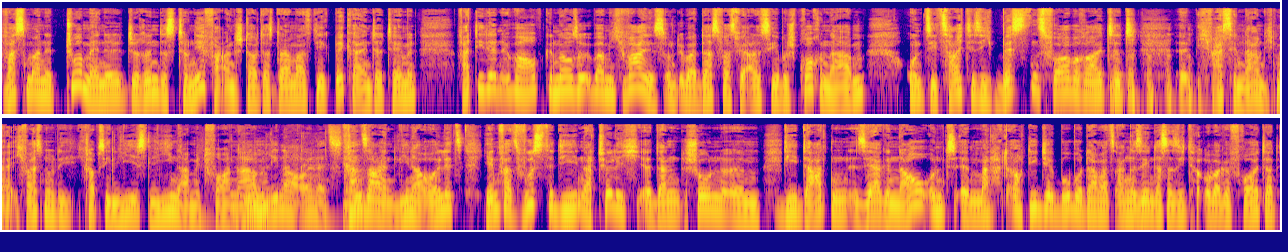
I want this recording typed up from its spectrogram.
was meine Tourmanagerin des Tourneeveranstalters damals, Dirk Becker Entertainment, was die denn überhaupt genauso über mich weiß und über das, was wir alles hier besprochen haben. Und sie zeigte sich bestens vorbereitet. Äh, ich weiß den Namen nicht mehr. Ich weiß nur, die, ich glaube, sie ist Lina mit Vornamen. Lina Eulitz. Ne? Kann sein, Lina Eulitz. Jedenfalls wusste die natürlich äh, dann schon ähm, die Daten sehr genau und äh, man hat auch DJ Bobo damals angesehen, dass er sich darüber gefreut hat,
